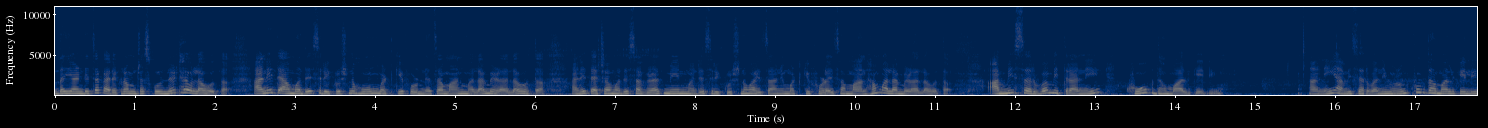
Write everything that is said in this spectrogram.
दहीहंडीचा कार्यक्रम आमच्या स्कूलने ठेवला होता. आणि त्यामध्ये श्रीकृष्ण होऊन मटकी फोडण्याचा मान मला मिळाला होता. आणि त्याच्यामध्ये सगळ्यात मेन म्हणजे श्रीकृष्ण व्हायचा आणि मटकी फोडायचा मान हा मला मिळाला होता. आम्ही सर्व मित्रांनी खूप धमाल केली. आणि आम्ही सर्वांनी मिळून खूप धमाल केली.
